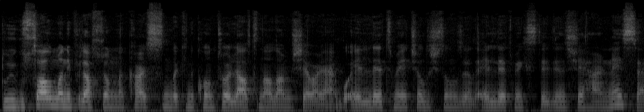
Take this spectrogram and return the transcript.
duygusal manipülasyonla karşısındakini kontrol altına alan bir şey var. Yani bu elde etmeye çalıştığınız ya da elde etmek istediğiniz şey her neyse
